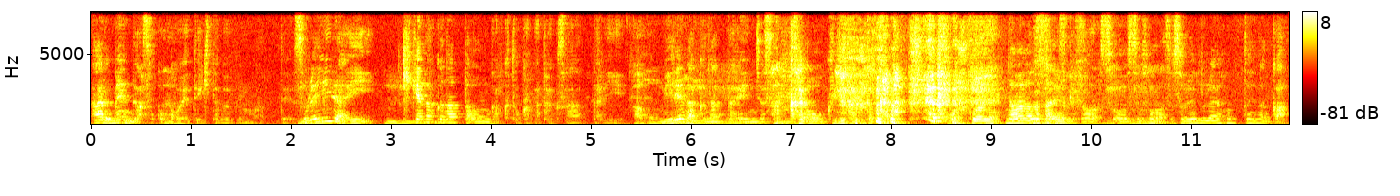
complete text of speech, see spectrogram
ある面ではそこを超えてきた部分もあって、それ以来うん。聴けなくなった音楽とかがたくさんあったり、あ本当に。見れなくなった演者さんが多くいたりとか本当に名前は出さないですけどそそううそうそうなんですよ。それぐらい本当になんか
